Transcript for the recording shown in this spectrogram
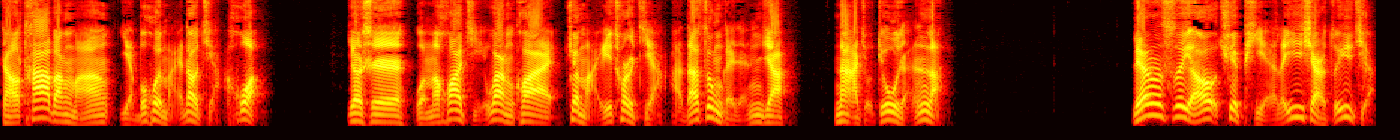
找他帮忙也不会买到假货。要是我们花几万块却买一串假的送给人家，那就丢人了。梁思瑶却撇了一下嘴角。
